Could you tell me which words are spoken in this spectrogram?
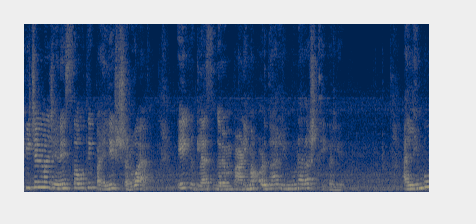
કિચનમાં જઈને સૌથી પહેલી શરૂઆત એક ગ્લાસ ગરમ પાણીમાં અડધા લીંબુના રસથી કરીએ. આ લીંબુ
